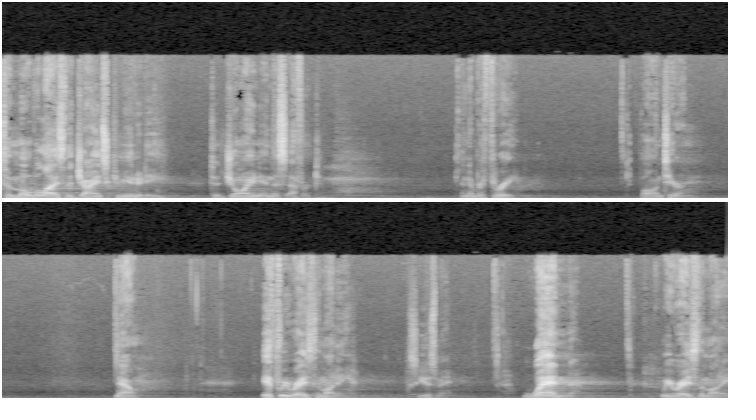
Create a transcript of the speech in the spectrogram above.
to mobilize the Giants community to join in this effort. And number three, volunteering. Now, if we raise the money, excuse me, when we raise the money,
